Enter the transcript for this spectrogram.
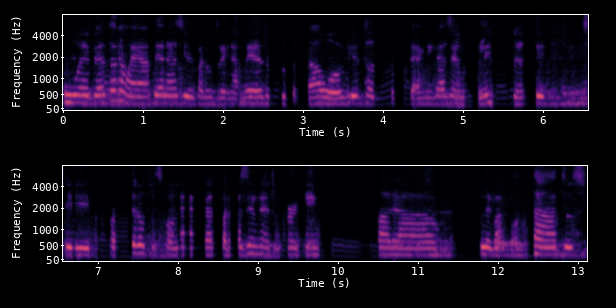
O evento não é apenas ir para um treinamento tutorial ou ouvir todas as técnicas, é uma excelente chance de conhecer outros colegas, para fazer networking, para levar contatos.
